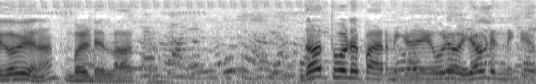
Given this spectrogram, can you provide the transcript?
गवी आहे ना बर्थडेला आता. जाऊ थोडे पार नाही काय एवढे एवढे नाही. काय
